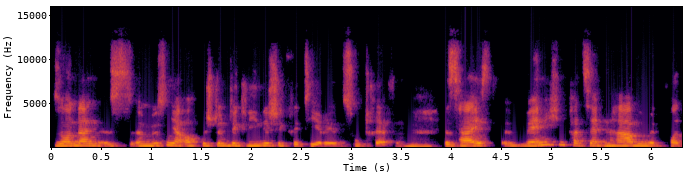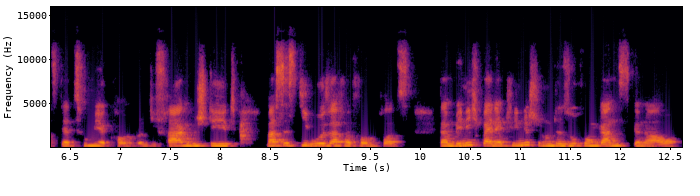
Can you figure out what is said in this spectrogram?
sondern es müssen ja auch bestimmte klinische Kriterien zutreffen. Mhm. Das heißt, wenn ich einen Patienten habe mit POTS, der zu mir kommt und die Frage besteht, was ist die Ursache vom POTS, dann bin ich bei der klinischen Untersuchung ganz genau.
